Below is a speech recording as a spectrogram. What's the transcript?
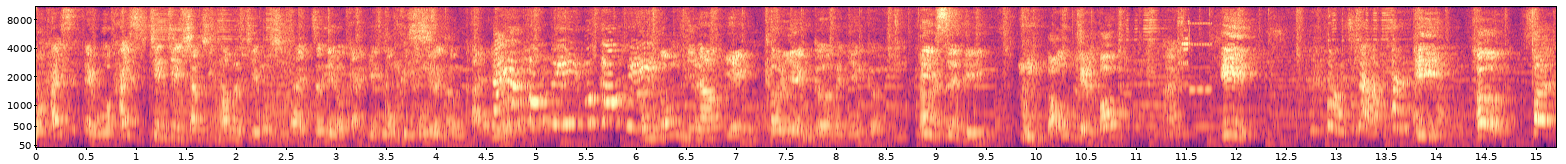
我开始，哎，我开始渐渐相信他们节目形态真的有改变，公平、公正、公开，哪有公平不公平很？公平啊，严可严格，很严格。第四题，龙卷风，来，一、我想看。一、二、三。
